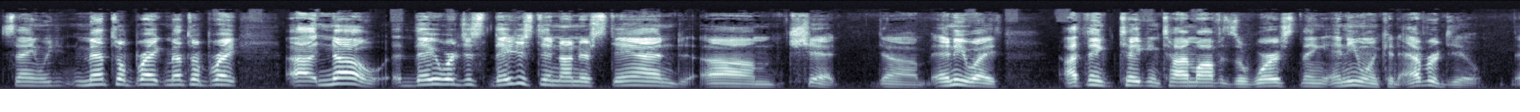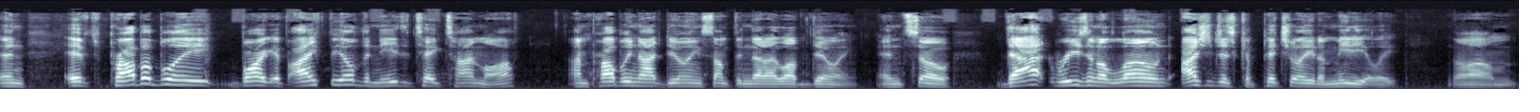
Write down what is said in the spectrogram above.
saying we mental break, mental break. Uh, no, they were just they just didn't understand um, shit. Um, anyways, I think taking time off is the worst thing anyone can ever do. And it's probably, Barg, if I feel the need to take time off, I'm probably not doing something that I love doing. And so that reason alone, I should just capitulate immediately. Um,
